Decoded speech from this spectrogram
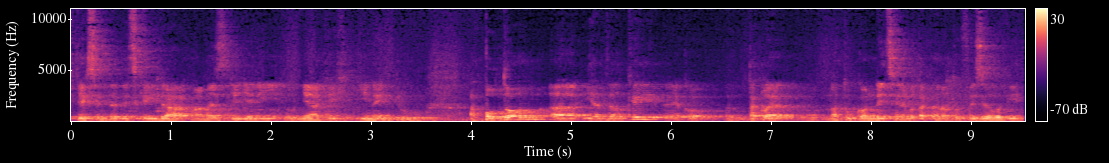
v těch syntetických drahách, máme zděděný od nějakých jiných druhů. A potom je velký, jako takhle na tu kondici nebo takhle na tu fyziologii,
